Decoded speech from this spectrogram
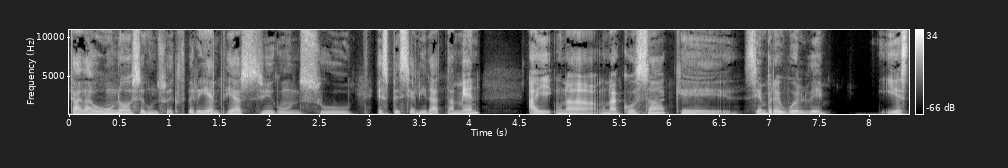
cada uno, según su experiencia, según su especialidad también, hay una, una cosa que siempre vuelve y es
